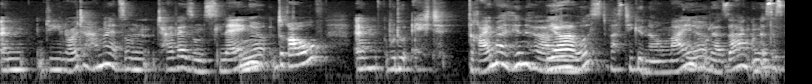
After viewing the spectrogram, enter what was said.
ähm, die Leute haben ja jetzt so ein, teilweise so ein Slang drauf, ähm, wo du echt dreimal hinhören ja. musst, was die genau meinen ja. oder sagen. Und es ist,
